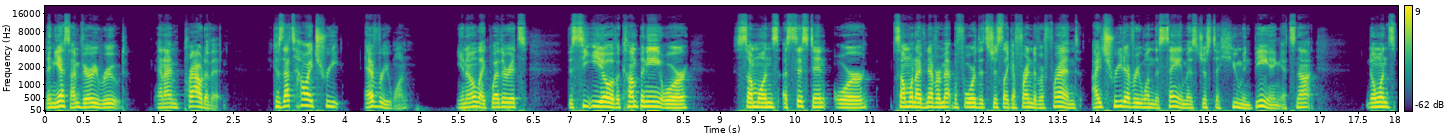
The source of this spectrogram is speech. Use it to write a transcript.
then yes, I'm very rude and I'm proud of it because that's how I treat everyone. You know, like whether it's the CEO of a company or someone's assistant or someone I've never met before that's just like a friend of a friend, I treat everyone the same as just a human being. It's not no one's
